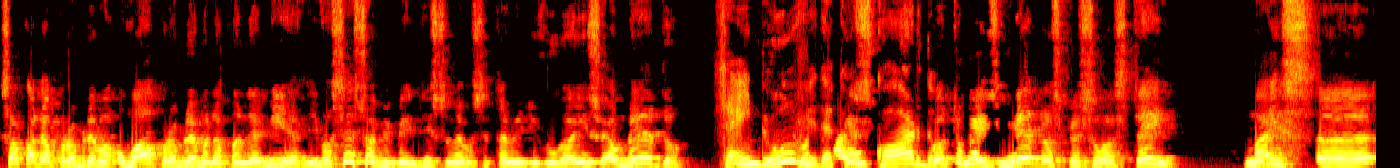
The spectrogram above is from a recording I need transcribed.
Sabe qual é o problema? O maior problema da pandemia, e você sabe bem disso, né? Você também divulga isso, é o medo. Sem dúvida, quanto mais, concordo. Quanto mais medo as pessoas têm, mais uh,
